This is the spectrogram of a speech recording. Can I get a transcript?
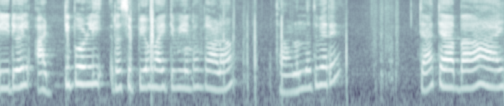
വീഡിയോയിൽ അടിപൊളി റെസിപ്പിയുമായിട്ട് വീണ്ടും കാണാം. കാണുന്നത് വരെ ടാറ്റാ ബായ്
